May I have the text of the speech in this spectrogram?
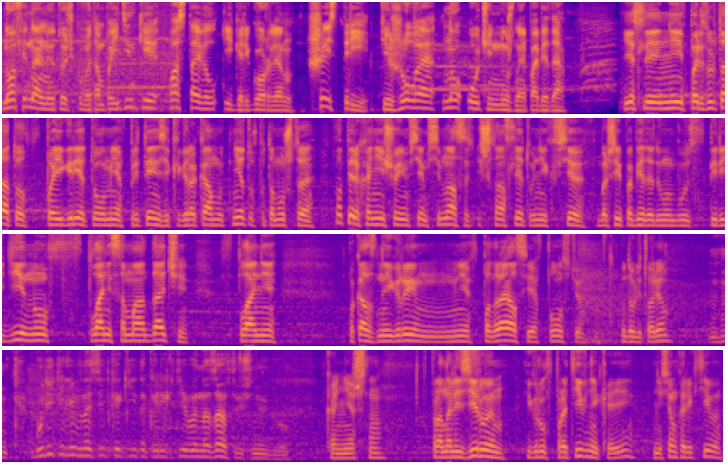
Но финальную точку в этом поединке поставил Игорь Горлин. 6-3. Тяжелая, но очень нужная победа. Если не по результату, по игре, то у меня претензий к игрокам нету, потому что, во-первых, они еще им всем 17 и 16 лет, у них все большие победы, я думаю, будут впереди. Но в плане самоотдачи, в плане показанной игры мне понравился, я полностью удовлетворен. Будете ли вносить какие-то коррективы на завтрашнюю игру? Конечно. Проанализируем игру в противника и внесем коррективы.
